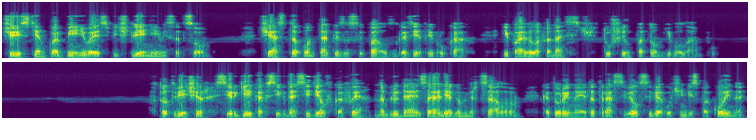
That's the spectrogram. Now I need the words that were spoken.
через стенку обмениваясь впечатлениями с отцом. Часто он так и засыпал с газетой в руках, и Павел Афанасьевич тушил потом его лампу. В тот вечер Сергей, как всегда, сидел в кафе, наблюдая за Олегом Мерцаловым, который на этот раз вел себя очень беспокойно,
